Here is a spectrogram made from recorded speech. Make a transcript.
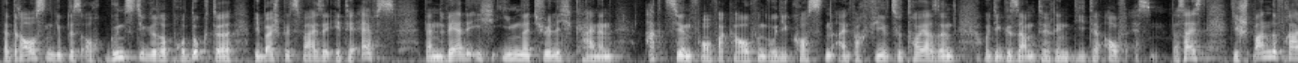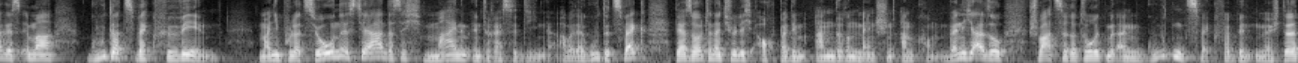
da draußen gibt es auch günstigere Produkte, wie beispielsweise ETFs, dann werde ich ihm natürlich keinen Aktienfonds verkaufen, wo die Kosten einfach viel zu teuer sind und die gesamte Rendite aufessen. Das heißt, die spannende Frage ist immer, guter Zweck für wen? Manipulation ist ja, dass ich meinem Interesse diene. Aber der gute Zweck, der sollte natürlich auch bei dem anderen Menschen ankommen. Wenn ich also schwarze Rhetorik mit einem guten Zweck verbinden möchte,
